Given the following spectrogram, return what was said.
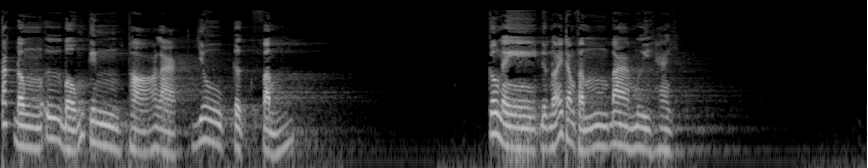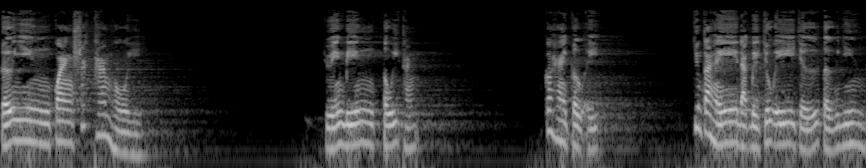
Tắc đồng ư bổn kinh thọ lạc vô cực phẩm. Câu này được nói trong phẩm 32 Tự nhiên quan sát tham hồi Chuyện biến tối thắng. Có hai câu ý. Chúng ta hãy đặc biệt chú ý chữ tự nhiên.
